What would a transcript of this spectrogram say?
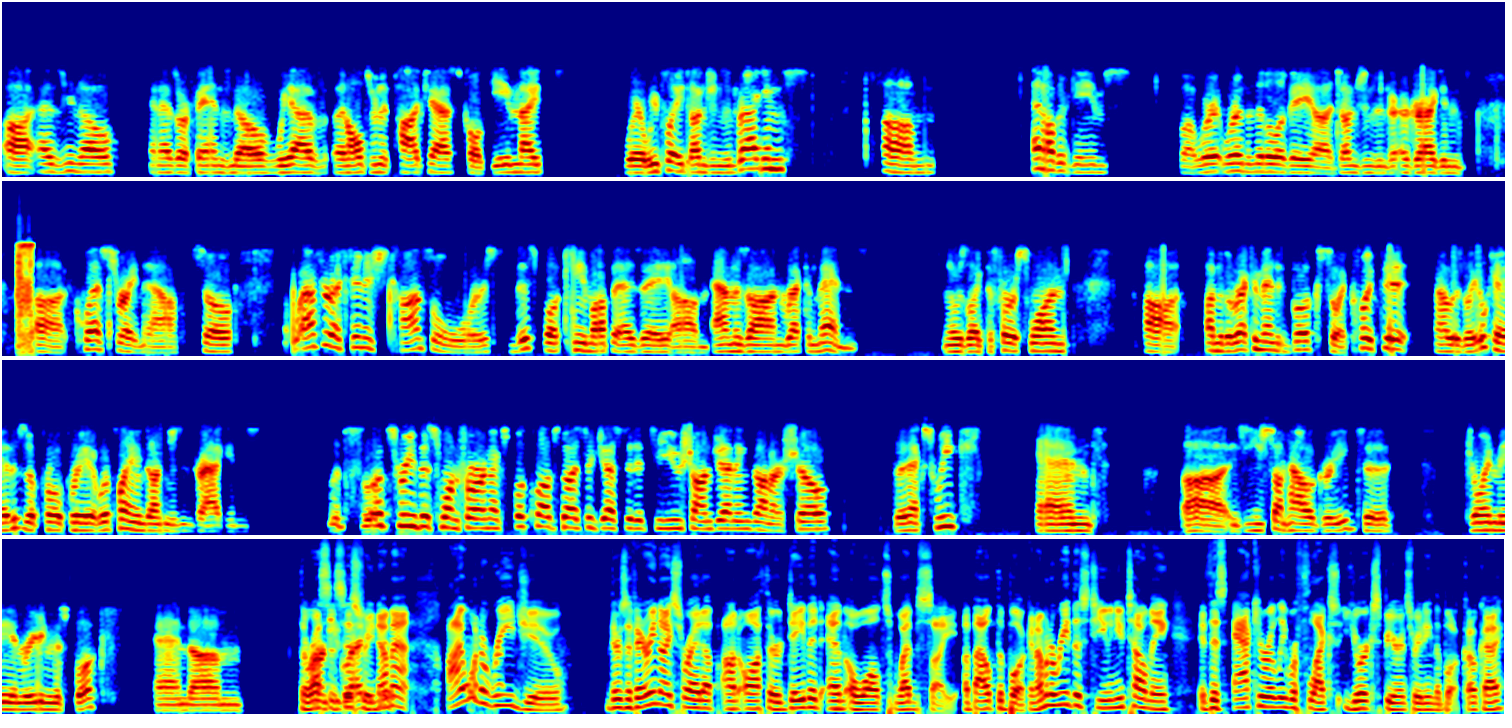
uh, as you know, and as our fans know, we have an alternate podcast called Game Nights, where we play Dungeons and Dragons, um, and other games. But we're we're in the middle of a uh, Dungeons and Dra- Dragons uh, quest right now. So after I finished Console Wars, this book came up as a um, Amazon recommends. And it was like the first one uh, under the recommended books. So I clicked it. I was like, okay, this is appropriate. We're playing Dungeons and Dragons. Let's let's read this one for our next book club. So I suggested it to you, Sean Jennings, on our show the next week, and uh, you somehow agreed to join me in reading this book. And um, The rest is history. Now? Matt, I want to read you. There's a very nice write up on author David M. Ewalt's website about the book. And I'm going to read this to you, and you tell me if this accurately reflects your experience reading the book, okay?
